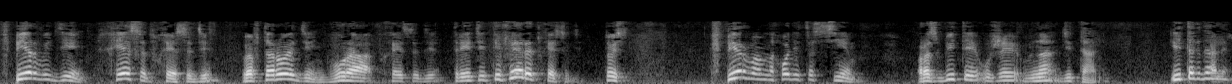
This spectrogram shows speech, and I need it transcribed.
В первый день хесед в хеседе, во второй день гвура в хеседе, третий тиферет в хеседе. То есть в первом находится семь, разбитые уже на детали и так далее.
